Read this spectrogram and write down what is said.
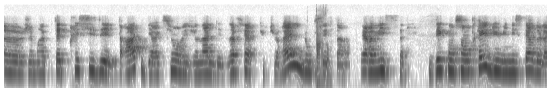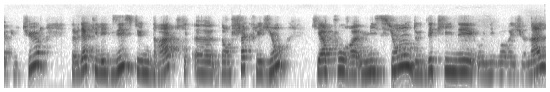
euh, j'aimerais peut-être préciser DRAC, Direction régionale des affaires culturelles. Donc c'est un service déconcentré du ministère de la Culture. Ça veut dire qu'il existe une DRAC euh, dans chaque région qui a pour mission de décliner au niveau régional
